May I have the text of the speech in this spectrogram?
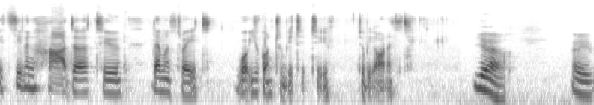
it's even harder to demonstrate what you contributed to, to be honest. Yeah. I,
